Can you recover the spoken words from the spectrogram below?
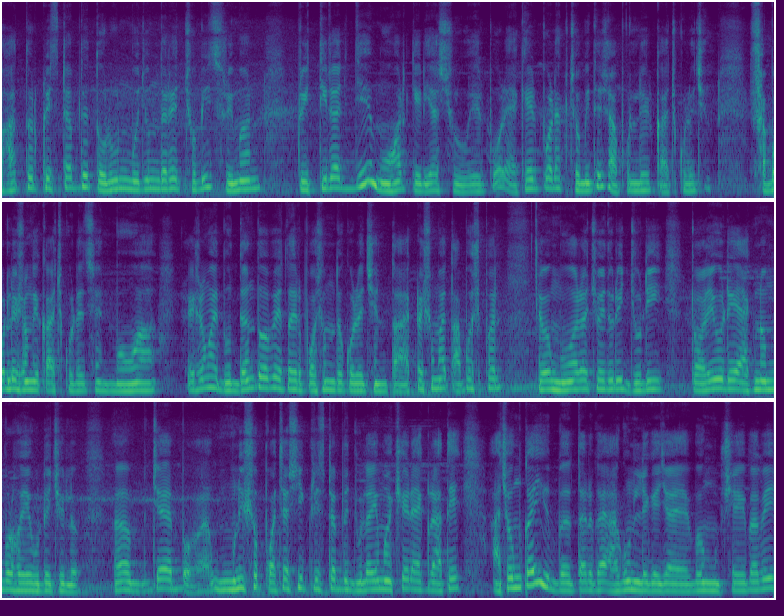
বাহাত্তর খ্রিস্টাব্দে তরুণ মজুমদারের ছবি শ্রীমান পৃথ্বীরাজ দিয়ে মহার কেরিয়ার শুরু। এরপর একের পর এক ছবিতে সাফল্যের কাজ করেছেন, সাফল্যের সঙ্গে কাজ করেছেন মহা সে সময় দুর্দান্তভাবে তাদের পছন্দ করেছেন। তা একটা সময় তাপস পাল এবং মহারা চৌধুরীর জুটি টলিউডে এক নম্বর হয়ে উঠেছিল। যে উনিশশো পঁচাশি খ্রিস্টাব্দে জুলাই মাসের এক রাতে আচমকাই তার গায়ে আগুন লেগে যায় এবং সেইভাবেই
